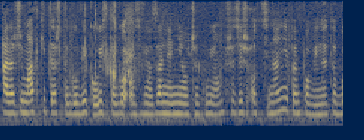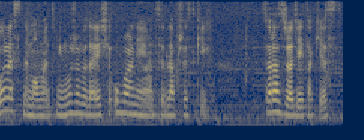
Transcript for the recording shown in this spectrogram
Ale czy matki też tego wieku i tego rozwiązania nie oczekują? Przecież odcinanie pępowiny to bolesny moment, mimo że wydaje się uwalniający dla wszystkich. Coraz rzadziej tak jest.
